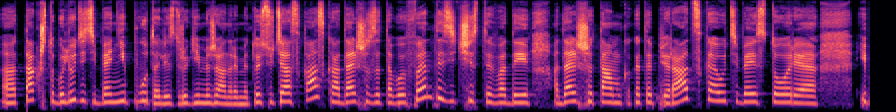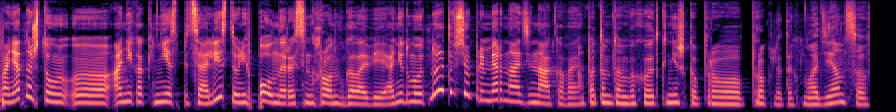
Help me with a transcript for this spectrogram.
э, так, чтобы люди тебя не путали с другими жанрами. То есть у тебя сказка, а дальше за тобой фэнтези чистой воды, а дальше там какая-то пиратская у тебя история. И понятно, что э, они как не специалисты, у них полный рассинхрон в голове. Они думают, ну это все примерно одинаковое. А потом там выходит книжка про проклятых младенцев,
